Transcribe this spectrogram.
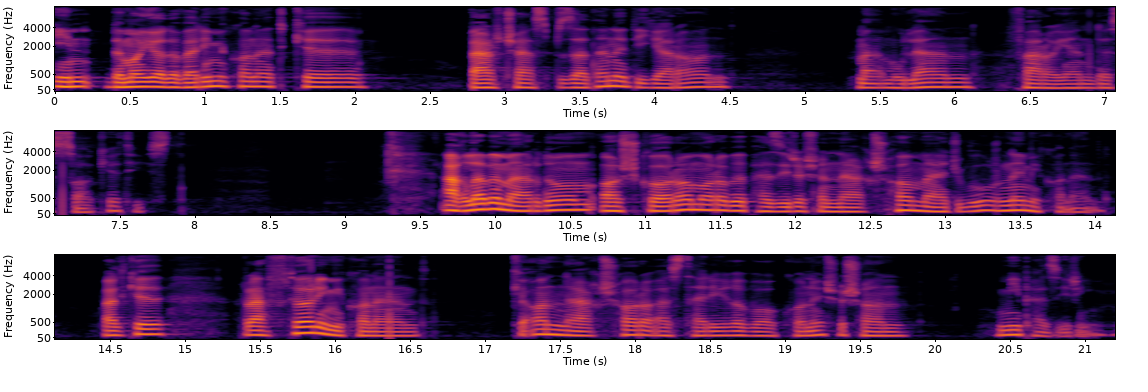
این به ما یادآوری می کند که برچسب زدن دیگران معمولا فرایند ساکتی است. اغلب مردم آشکارا ما را به پذیرش نقش ها مجبور نمی کنند بلکه رفتاری می کنند که آن نقش ها را از طریق واکنششان میپذیریم.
